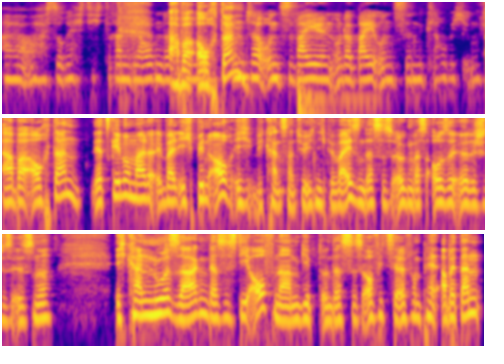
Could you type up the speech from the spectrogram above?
aber oh, so richtig dran glauben, dass aber auch dann, unter uns weilen oder bei uns sind, glaube ich irgendwie. Aber auch dann, jetzt gehen wir mal, weil ich bin auch, ich, ich kann es natürlich nicht beweisen, dass es irgendwas Außerirdisches ist, ne? Ich kann nur sagen, dass es die Aufnahmen gibt und dass es offiziell vom Pen. Aber dann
